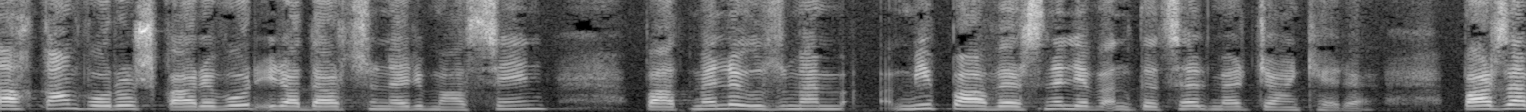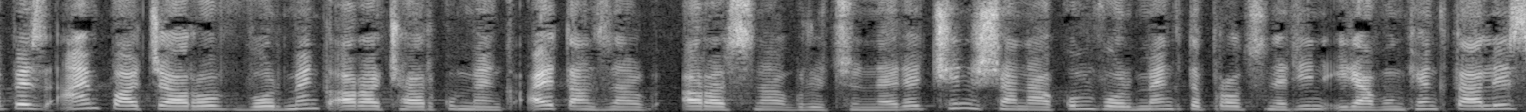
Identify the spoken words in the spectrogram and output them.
նախքան որոշ կարևոր իրադարձությունների մասին պատմել է, ուզում եմ մի պահ վերցնել եւ ընդգծել մեր ջանքերը։ Պարզապես այն պատճառով, որ մենք առաջարկում ենք այդ առաջնագրությունները, չի նշանակում, որ մենք դպրոցներին իրավունք ենք տալիս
